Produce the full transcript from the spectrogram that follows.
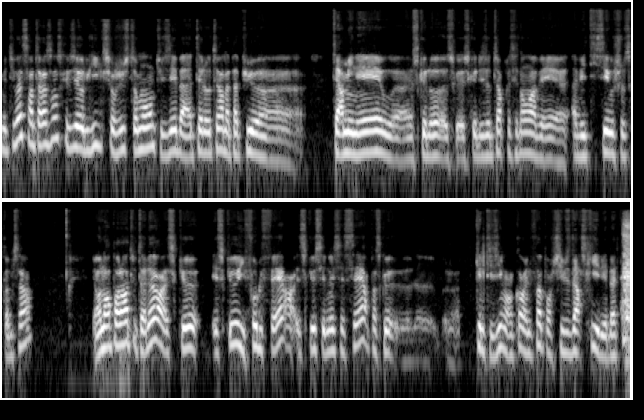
Mais tu vois, c'est intéressant ce que disait Old Geek sur justement, tu disais bah tel auteur n'a pas pu euh, terminer ou euh, ce, que ce, que, ce, que, les auteurs précédents avaient, euh, avaient tissé ou choses comme ça. Et on en parlera tout à l'heure. Est-ce que est-ce qu'il faut le faire? Est-ce que c'est nécessaire? Parce que quel teasing encore une fois pour Chips Darsky et les Batman.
